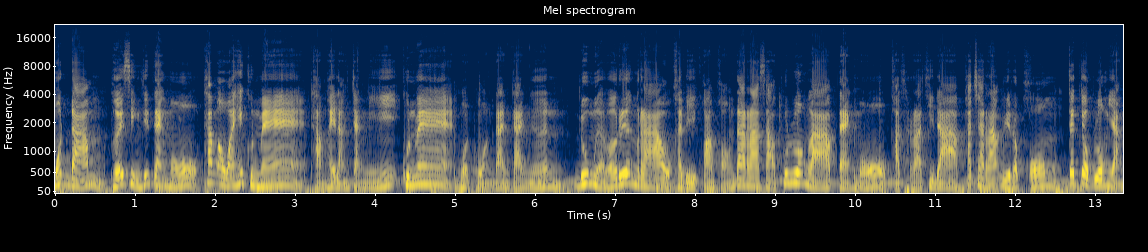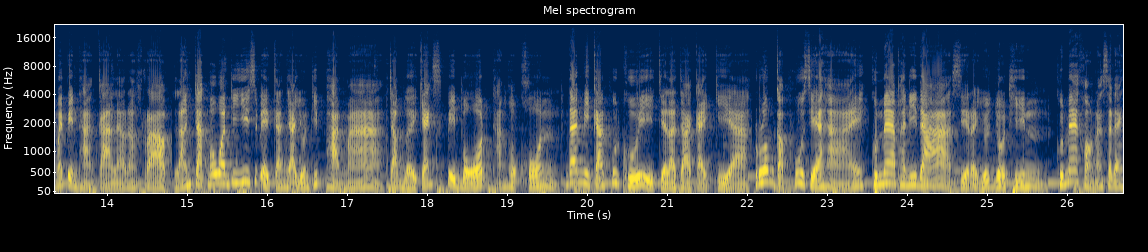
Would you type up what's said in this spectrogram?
มดดำเผยสิ่งที่แตงโมทำเอาไว้ให้คุณแม่ทำให้หลังจากนี้ คุณแม่หมดห่วงด้านการเงิน ดูเหมือนว่าเรื่องราว คดีความของดาราสาวผู้ล่วงลับ แตงโม พัทรธิดา พัชรวีรพงศ์จะจบลงอย่างไม่เป็นทางการแล้วนะครับ หลังจากเมื่อวันที่ 21 กันยายนที่ผ่านมาจำเลยแก๊งสปีดโบ๊ททั้ง 6 คน ได้มีการพูดคุย เจรจาไก่เกียร์ร่วมกับผู้เสียหาย คุณแม่พนิดาศิรยุทธโยธิน คุณแม่ของนักแสดง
